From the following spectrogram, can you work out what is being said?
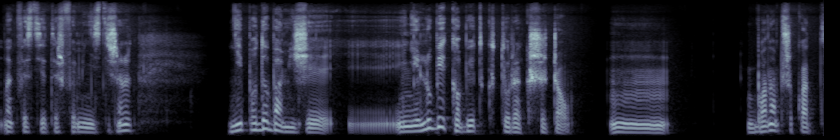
na kwestie też feministyczne nie podoba mi się i nie lubię kobiet, które krzyczą. Mm, bo na przykład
